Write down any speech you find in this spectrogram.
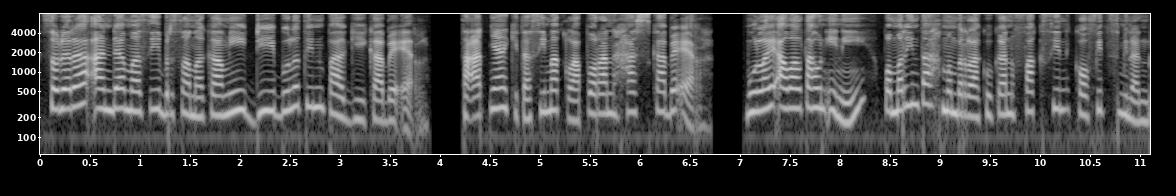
Saudara, Anda masih bersama kami di Buletin Pagi KBR. Saatnya kita simak laporan khas KBR. Mulai awal tahun ini, pemerintah memperlakukan vaksin COVID-19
